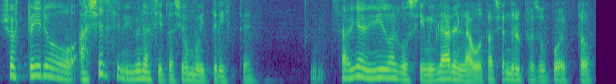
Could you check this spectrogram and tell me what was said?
Yo espero, ayer se vivió una situación muy triste. Se había vivido algo similar en la votación del presupuesto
